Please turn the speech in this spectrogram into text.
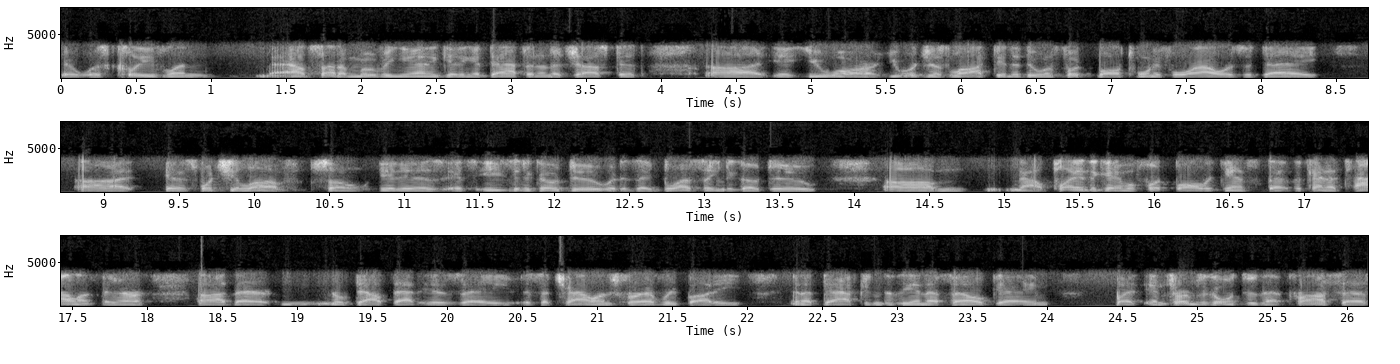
it was Cleveland. Outside of moving in and getting adapted and adjusted, uh, it, you are you were just locked into doing football 24 hours a day. Uh, what you love, so it is. It's easy to go do. It is a blessing to go do. Um, now, playing the game of football against the, the kind of talent there, uh, there, no doubt that is a is a challenge for everybody in adapting to the NFL game. But in terms of going through that process,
